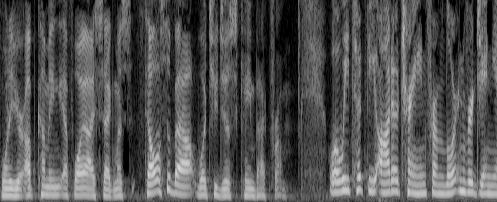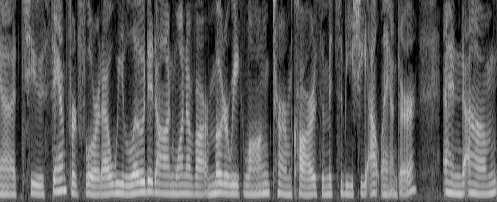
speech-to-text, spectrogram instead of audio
one of your upcoming FYI segments. Tell us about what you just came back from. Well, we took the auto train from Lorton, Virginia to Sanford, Florida. We loaded on one of our Motor Week long term cars, the Mitsubishi Outlander, and um,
